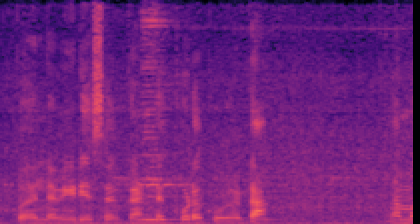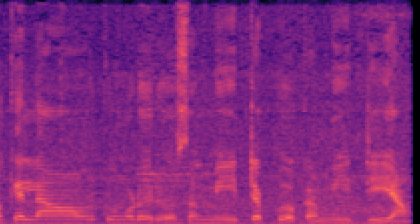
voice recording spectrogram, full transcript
അപ്പോൾ എല്ലാ വീഡിയോസൊക്കെ കണ്ട് കൂടെ കൂടെ കേട്ടോ. നമുക്ക് എല്ലാവർക്കും കൂടെ ഒരു ദിവസം മീറ്റപ്പ് വെക്കാം മീറ്റ് ചെയ്യാം.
